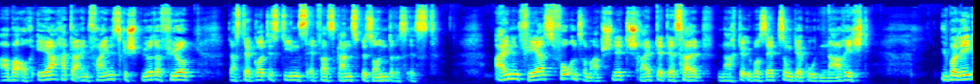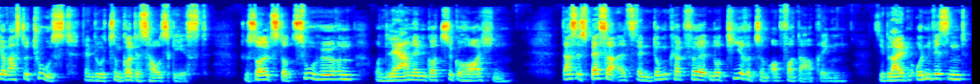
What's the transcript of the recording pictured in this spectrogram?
Aber auch er hatte ein feines Gespür dafür, dass der Gottesdienst etwas ganz Besonderes ist. Einen Vers vor unserem Abschnitt schreibt er deshalb nach der Übersetzung der guten Nachricht, Überlege, was du tust, wenn du zum Gotteshaus gehst. Du sollst dort zuhören und lernen, Gott zu gehorchen. Das ist besser, als wenn Dummköpfe nur Tiere zum Opfer darbringen. Sie bleiben unwissend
